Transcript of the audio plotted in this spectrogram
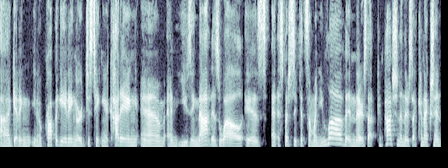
uh, getting, you know, propagating or just taking a cutting um, and using that as well is, especially if it's someone you love and there's that compassion and there's that connection,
